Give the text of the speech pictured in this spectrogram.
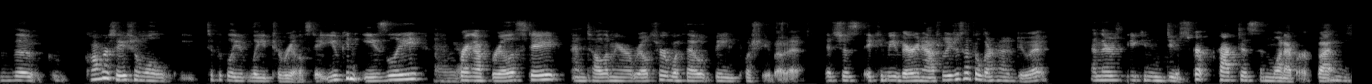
the conversation will typically lead to real estate. You can easily Oh, yeah. bring up real estate and tell them you're a realtor without being pushy about it. It's just it can be very natural. You just have to learn how to do it. And there's you can do script practice and whatever, but Mm.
